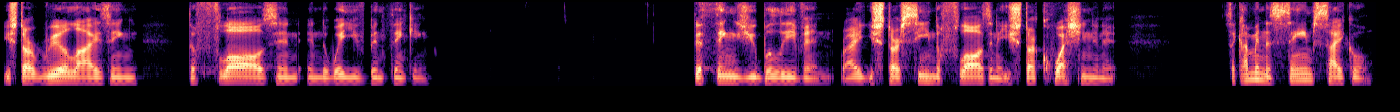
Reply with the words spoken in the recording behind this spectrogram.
You start realizing the flaws in, in the way you've been thinking, the things you believe in, right? You start seeing the flaws in it, you start questioning it. It's like I'm in the same cycle.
